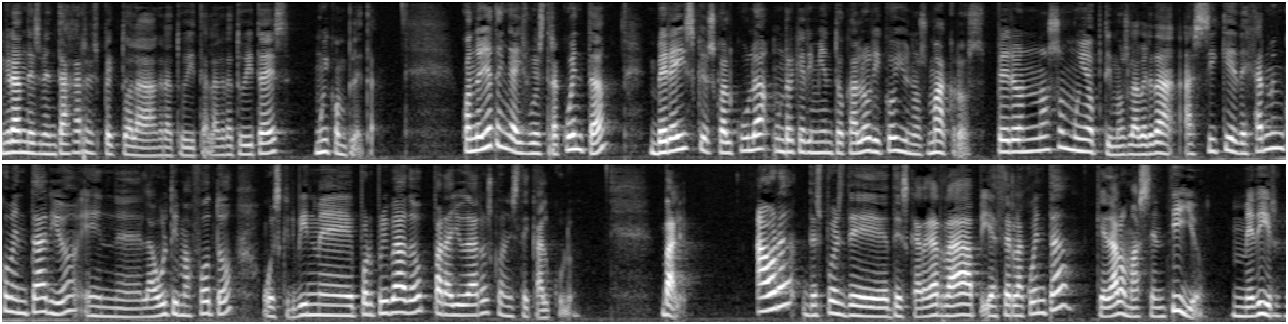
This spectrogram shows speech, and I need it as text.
grandes ventajas respecto a la gratuita. La gratuita es muy completa. Cuando ya tengáis vuestra cuenta, veréis que os calcula un requerimiento calórico y unos macros, pero no son muy óptimos, la verdad, así que dejadme un comentario en eh, la última foto o escribidme por privado para ayudaros con este cálculo. Vale, ahora, después de descargar la app y hacer la cuenta, queda lo más sencillo, medir.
